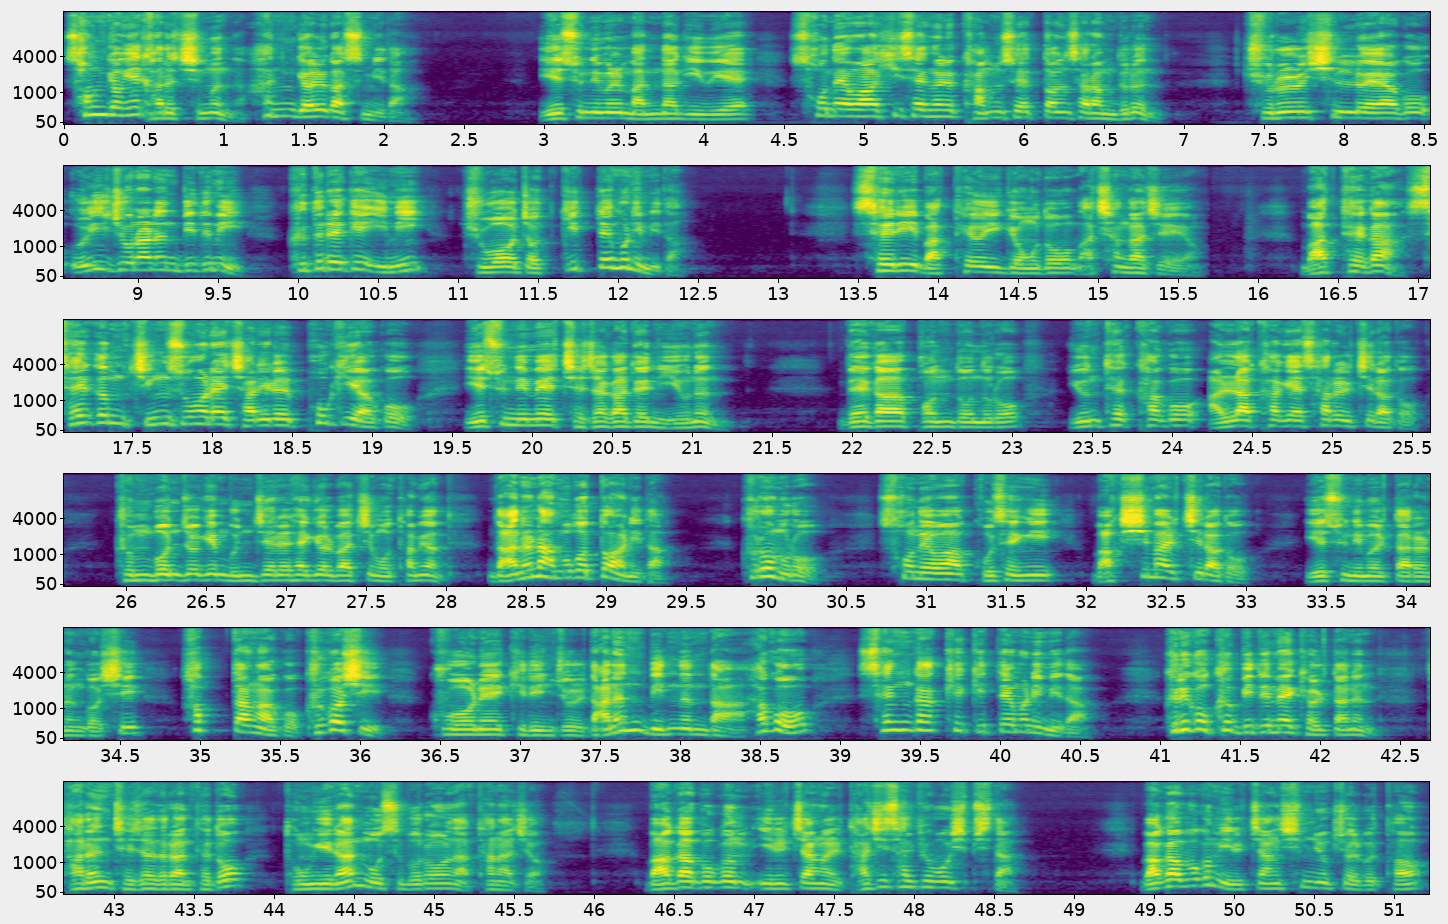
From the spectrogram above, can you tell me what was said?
성경의 가르침은 한결같습니다. 예수님을 만나기 위해 손해와 희생을 감수했던 사람들은 주를 신뢰하고 의존하는 믿음이 그들에게 이미 주어졌기 때문입니다. 세리 마태의 경우도 마찬가지예요. 마태가 세금 징수원의 자리를 포기하고 예수님의 제자가 된 이유는 내가 번 돈으로 윤택하고 안락하게 살을지라도 근본적인 문제를 해결받지 못하면 나는 아무것도 아니다. 그러므로 손해와 고생이 막심할지라도 예수님을 따르는 것이 합당하고 그것이 구원의 길인 줄 나는 믿는다 하고 생각했기 때문입니다. 그리고 그 믿음의 결단은 다른 제자들한테도 동일한 모습으로 나타나죠. 마가복음 1장을 다시 살펴보십시다. 마가복음 1장 16절부터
